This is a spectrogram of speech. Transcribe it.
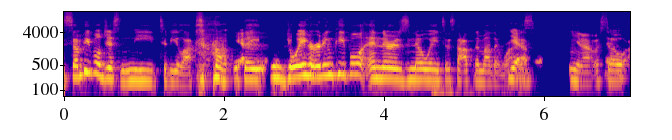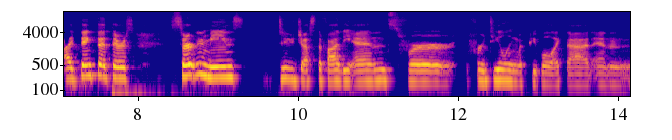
some people just need to be locked up. Yeah. They enjoy hurting people, and there's no way to stop them Yeah. otherwise, you know? Yeah. So, I think that there's certain means to justify the ends for for dealing with people like that, and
